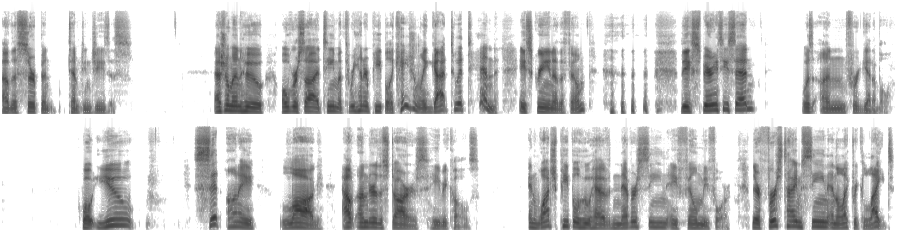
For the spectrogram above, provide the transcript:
of the serpent tempting Jesus. Eshelman, who oversaw a team of 300 people, occasionally got to attend a screening of the film. the experience, he said, was unforgettable. Quote, You sit on a log out under the stars, he recalls, and watch people who have never seen a film before, their first time seeing an electric light,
